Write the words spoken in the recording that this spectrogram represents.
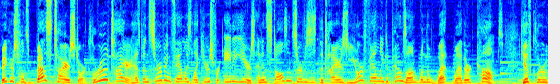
Bakersfield's best tire store, Claru Tire, has been serving families like yours for 80 years and installs and services the tires your family depends on when the wet weather comes. Give Claru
